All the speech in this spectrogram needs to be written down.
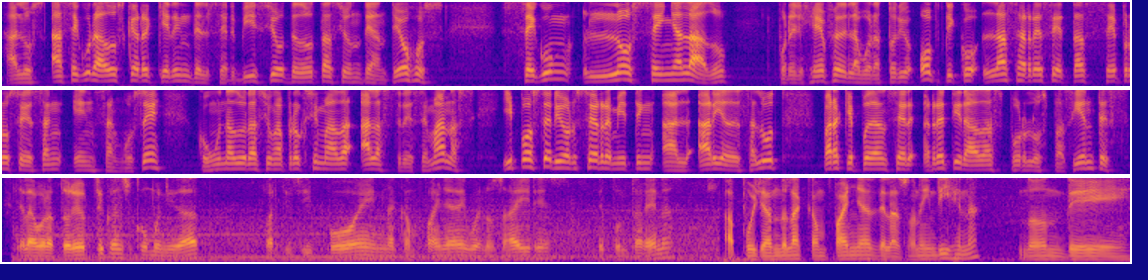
a los asegurados que requieren del servicio de dotación de anteojos. Según lo señalado, por el jefe del laboratorio óptico, las recetas se procesan en San José con una duración aproximada a las tres semanas y posterior se remiten al área de salud para que puedan ser retiradas por los pacientes. El laboratorio óptico en su comunidad participó en la campaña de Buenos Aires, de Punta Arenas, apoyando la campaña de la zona indígena, donde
